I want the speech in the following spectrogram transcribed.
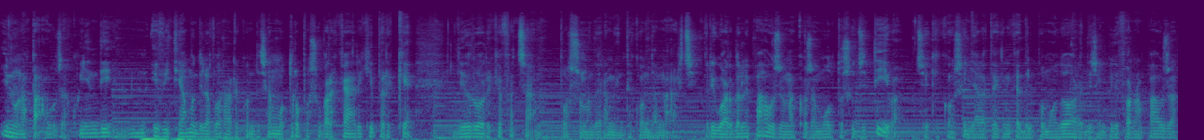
in una pausa. Quindi evitiamo di lavorare quando siamo troppo sovraccarichi perché gli errori che facciamo possono veramente condannarci. Riguardo alle pause è una cosa molto soggettiva. C'è chi consiglia la tecnica del pomodoro, ad esempio di fare una pausa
